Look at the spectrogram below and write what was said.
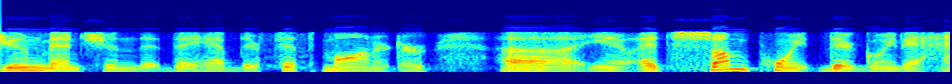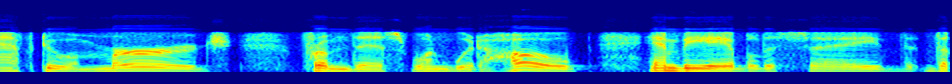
June mentioned, that they have their fifth monitor. Uh, you know, at some point they're going to have to emerge from this. One would hope, and be able to say the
